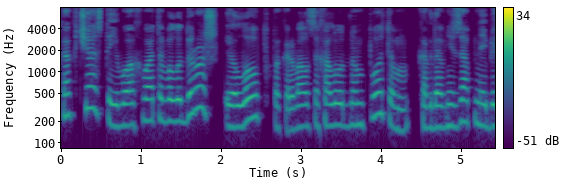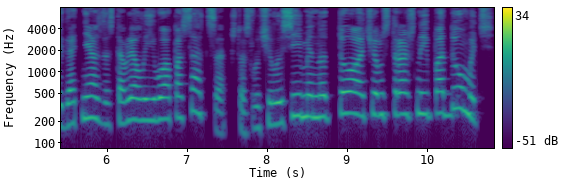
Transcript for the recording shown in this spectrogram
Как часто его охватывала дрожь, и лоб покрывался холодным потом, когда внезапная беготня заставляла его опасаться, что случилось именно то, о чем страшно и подумать.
